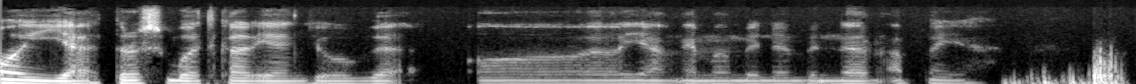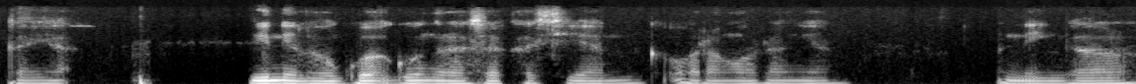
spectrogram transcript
oh iya terus buat kalian juga oh yang emang benar-benar apa ya kayak gini loh gua gua ngerasa kasihan ke orang-orang yang meninggal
